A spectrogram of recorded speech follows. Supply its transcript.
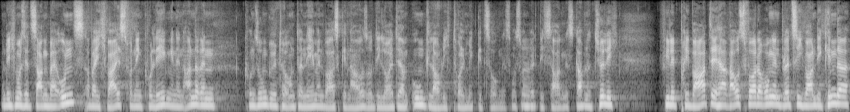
Und ich muss jetzt sagen, bei uns, aber ich weiß von den Kollegen in den anderen Konsumgüterunternehmen war es genauso. Die Leute haben unglaublich toll mitgezogen, das muss man wirklich sagen. Es gab natürlich viele private Herausforderungen. Plötzlich waren die Kinder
